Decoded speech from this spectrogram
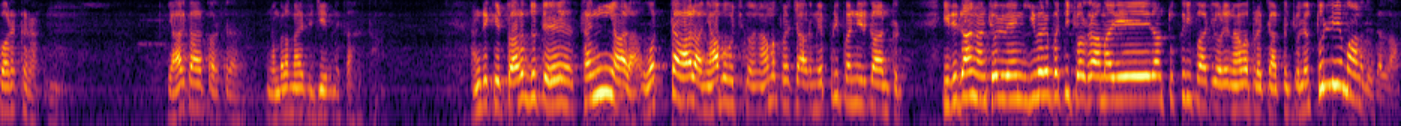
துறக்கிறார். யாருக்காக துறக்கிறார்? நம்மள மாதிரி ஜீவனுக்காகத்தான். அன்றைக்கு திறந்துட்டு தனி ஆளா ஒத்த ஆளா ஞாபகம் வச்சுக்கோ நாம பிரச்சாரம் எப்படி பண்ணியிருக்கான்ட்டு இதுதான் நான் சொல்லுவேன் இவரை பத்தி சொல்ற மாதிரியே தான் துக்கிரி பாட்டியோட நாம பிரச்சாரத்தை சொல்லுவேன் துல்லியமானது இதெல்லாம்.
